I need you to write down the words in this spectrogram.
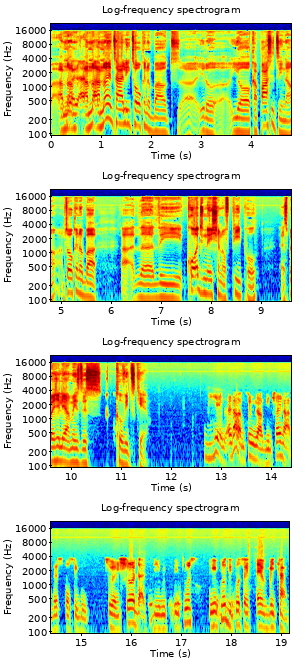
I'm not. Well, I- I'm not. I'm not entirely talking about uh, you know your capacity now. I'm talking about uh, the the coordination of people, especially amidst this COVID scare. Yes, and that I'm saying we have been trying our best possible to ensure that we improve we improve the process every time.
